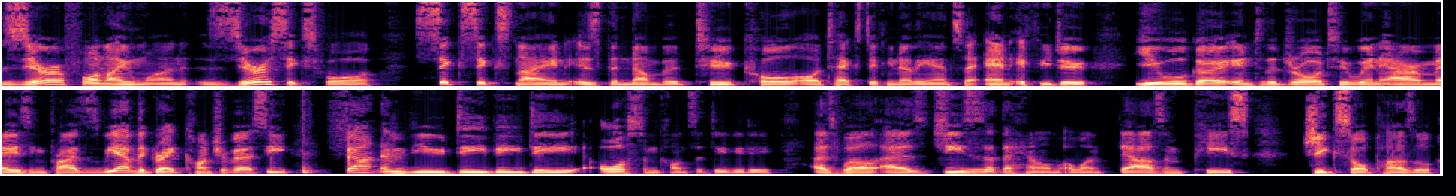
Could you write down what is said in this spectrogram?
0491 064 669 is the number to call or text if you know the answer. And if you do, you will go into the draw to win our amazing prizes. We have the Great Controversy Fountain View DVD, awesome concert DVD, as well as Jesus at the Helm, a 1000 piece jigsaw puzzle.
